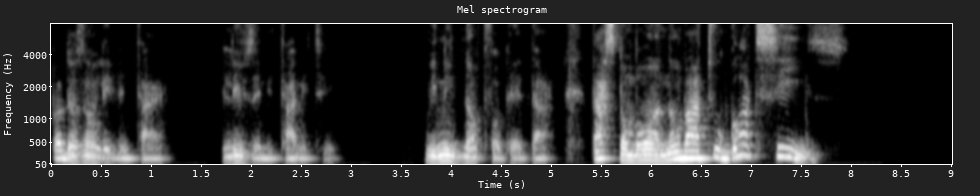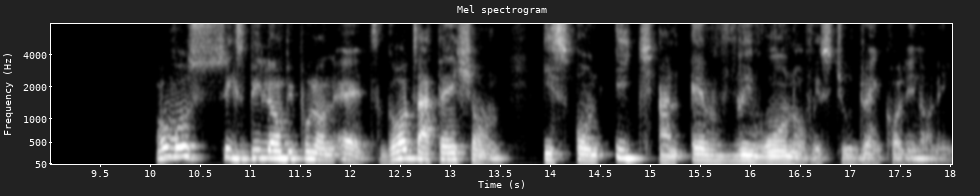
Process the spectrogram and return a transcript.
God does not live in time. He lives in eternity. We need not forget that. That's number one. Number two, God sees. Almost 6 billion people on earth. God's attention is on each and every one of his children calling on him.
